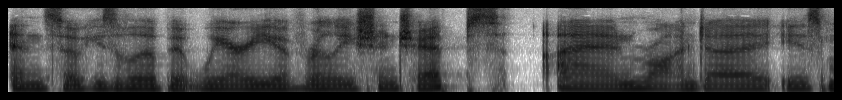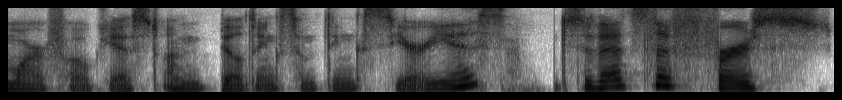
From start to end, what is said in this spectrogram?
And so he's a little bit wary of relationships. And Rhonda is more focused on building something serious. So that's the first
